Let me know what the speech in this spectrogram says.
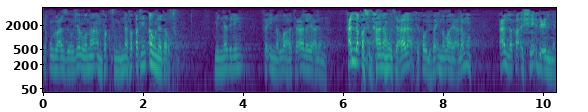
يقول عز وجل وما أنفقتم من نفقة أو نذرتم من نذر فإن الله تعالى يعلمه. علق سبحانه وتعالى في قوله فإن الله يعلمه علق الشيء بعلمه.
